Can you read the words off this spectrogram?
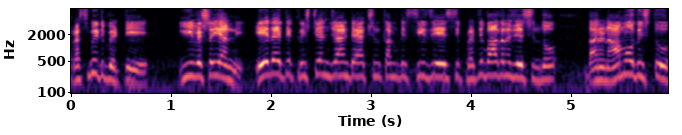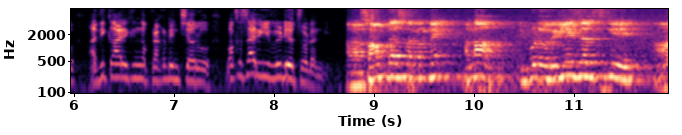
ప్రెస్ మీట్ పెట్టి ఈ విషయాన్ని ఏదైతే Christian joint action committee CJC ప్రతిపాదన చేసిందో దానిని ఆమోదిస్తూ అధికారికంగా ప్రకటించారు. ఒకసారి ఈ వీడియో చూడండి. సామదాస్ అన్న ఇప్పుడు రిలీజియన్స్కి ఆ,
